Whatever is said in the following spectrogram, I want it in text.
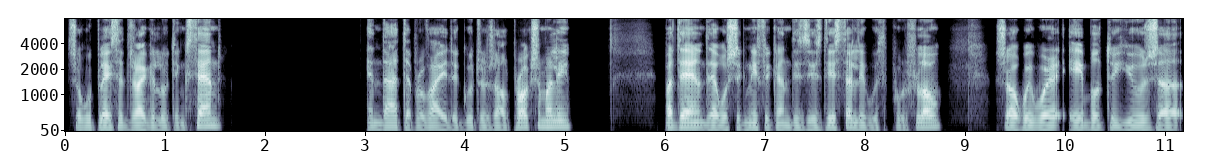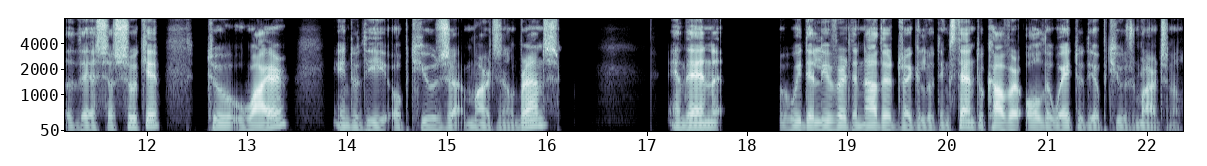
So we placed a drug-eluting stent, and that provided a good result proximally. But then there was significant disease distally with poor flow, so we were able to use uh, the Sasuke to wire into the obtuse marginal branch. And then we delivered another drug-eluting stent to cover all the way to the obtuse marginal.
